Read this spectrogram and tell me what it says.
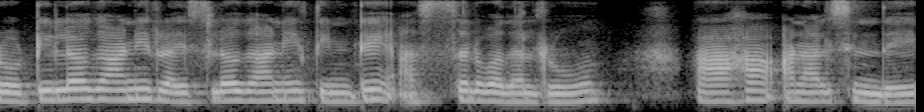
రోటీలో కానీ రైస్లో కానీ తింటే అస్సలు వదలరు. ఆహా అనాల్సిందే.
